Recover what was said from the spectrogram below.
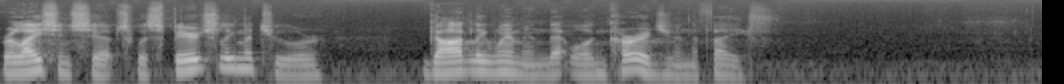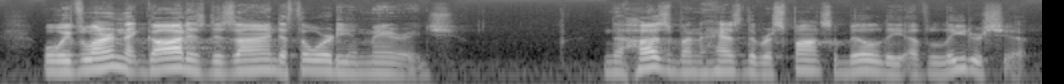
relationships with spiritually mature, godly women that will encourage you in the faith. Well, we've learned that God has designed authority in marriage. The husband has the responsibility of leadership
